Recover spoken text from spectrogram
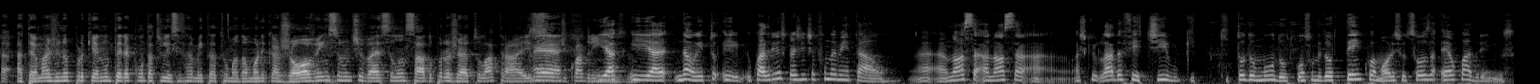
A- Até imagino porque não teria contato de licenciamento da turma da Mônica Jovem se não tivesse lançado o projeto lá atrás É, de quadrinhos. E, a, né? e a- não, e, e o quadrinhos pra gente é fundamental. A, a nossa, a nossa a- acho que o lado afetivo que, que todo mundo, o consumidor tem com a Maurício de Souza é o quadrinhos.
